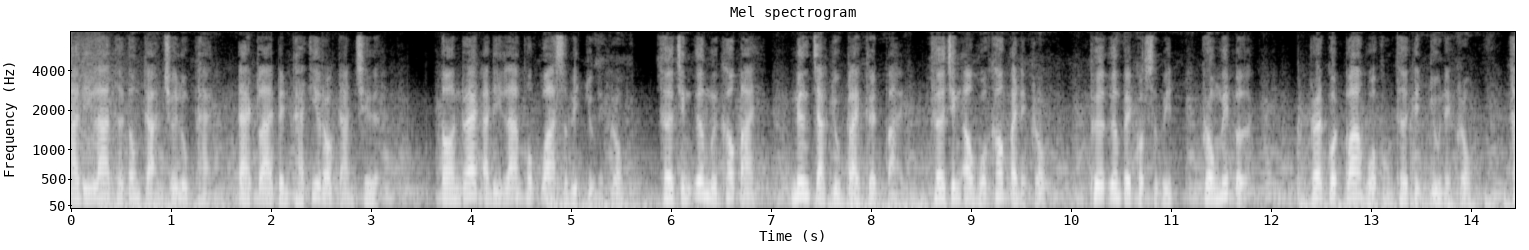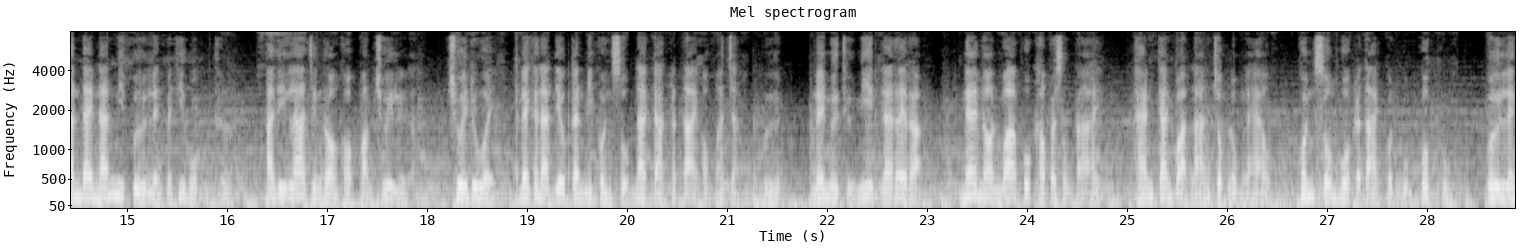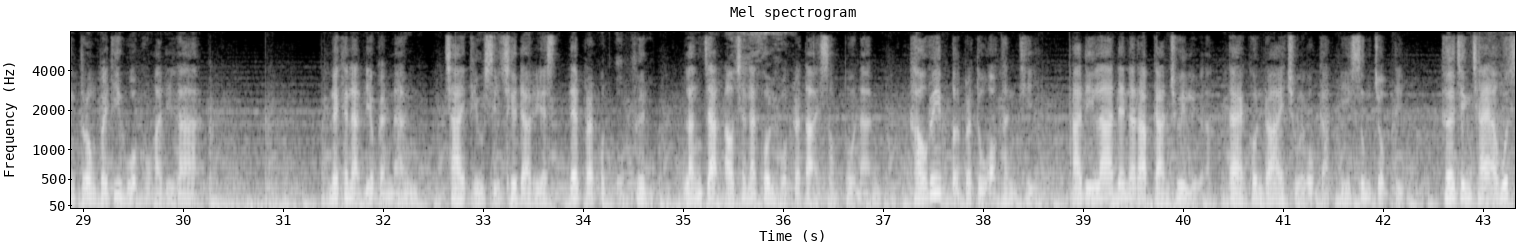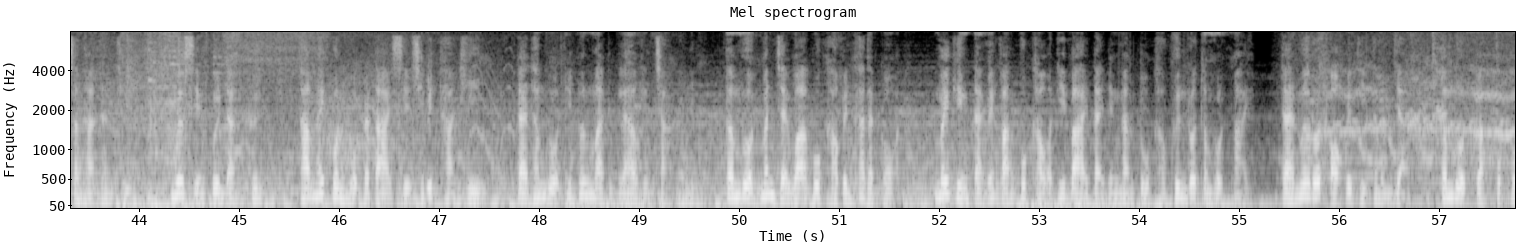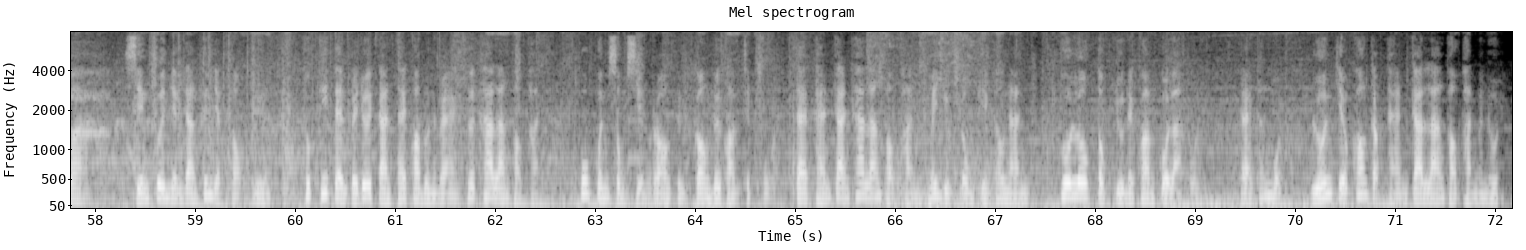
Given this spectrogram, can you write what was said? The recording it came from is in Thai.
อาดิล่าเธอต้องการช่วยลูกแพะ แต่กลายเป็นแพะที่รอการเชื่อตอนแรกอาดิล่าพบว่าสวิตช์อยู่ในกรง เธอจึงเอื้อมมือเข้าไป เนื่องจากอยู่ไกลเกินไป เธอจึงเอาหัวเข้าไปในกรง เพื่อเอื้อมไปกดสวิตช์กรงไม่เปิด ปรากฏว่าหัวของเธอติดอยู่ในกรง ทันใดนั้นมีปืนเล็งไปที่หัวของเธอ อาดิล่าจึงร้องขอความช่วยเหลือ ช่วยด้วย ในขณะเดียวกันมีคนสวมหน้ากากกระต่ายออกมาจากมุมมืด ในมือถือมีดและไร่รำแน่นอนว่าพวกเขาประสงค์ร้าย แผนการกวาดล้างจบลงแล้ว คนสวมหัวกระต่ายกดปุ่มควบคุม ปืนเล็งตรงไปที่หัวของอาดิล่า ในขณะเดียวกันนั้น ชายผิวสีชื่อดาริอสได้ปรากฏตัวขึ้น หลังจากเอาชนะคนหัวกระต่ายสองตัวนั้น เขารีบเปิดประตูออกทันที อาดิล่าได้รับการช่วยเหลือ แต่คนร้ายฉวยโอกาสนี้ซุ่มโจมตีเธอจึงใช้อาวุธสังหารทันที เมื่อเสียงปืนดังขึ้นทำให้คนหัวกระต่ายเสียชีวิตขาดที่ แต่ตำรวจที่เพิ่งมาถึงแล้วเห็นฉากนี้ตำรวจมั่นใจว่าพวกเขาเป็นฆาตกร ไม่เพียงแต่ไม่ฟังพวกเขาอธิบายแต่ยังนำตัวเขาขึ้นรถตำรวจไป แต่เมื่อรถออกไปถึงถนนใหญ่ตำรวจกลับพบว่า เสียงปืนยังดังขึ้นอย่างต่อเนื่องทุกที่เต็มไปด้วยการใช้ความรุนแรงเพื่อฆ่าล้างเผ่าพันธุ์ผู้คนส่งเสียงร้องถึงก้องด้วยความเจ็บปวด แต่แผนการฆ่าล้างเผ่าพันธุ์ไม่หยุดลงเพียงเท่านั้น ทั่วโลกตกอยู่ในความโกลาหลแต่ทั้งหมดล้วนเกี่ยวข้องกับแผนการล้างเผ่าพันธุ์มนุษย์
